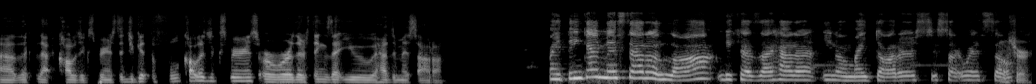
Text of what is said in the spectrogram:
uh, the, that college experience. Did you get the full college experience, or were there things that you had to miss out on? I think I missed out a lot because I had a, you know, my daughters to start with. So oh, sure,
